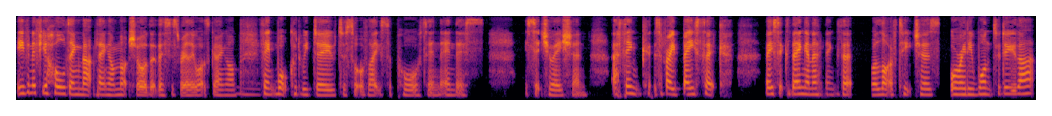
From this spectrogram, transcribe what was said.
even if you're holding that thing, I'm not sure that this is really what's going on. Mm. Think what could we do to sort of like support in, in this situation? I think it's a very basic basic thing. And I think that a lot of teachers already want to do that.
